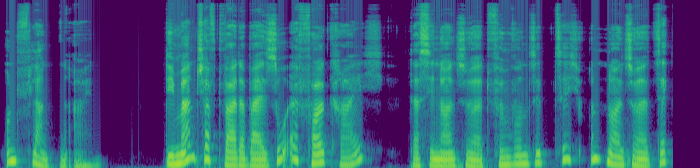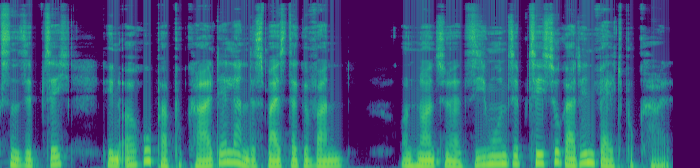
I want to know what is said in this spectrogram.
und Flanken ein. Die Mannschaft war dabei so erfolgreich, dass sie 1975 und 1976 den Europapokal der Landesmeister gewann und 1977 sogar den Weltpokal.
